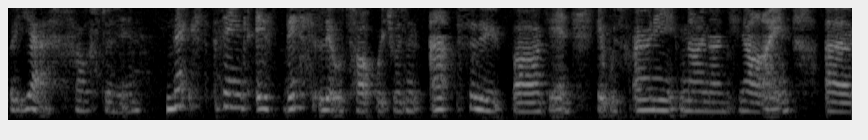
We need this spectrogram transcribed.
but yeah how stunning next thing is this little top which was an absolute bargain it was only 9.99 um,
